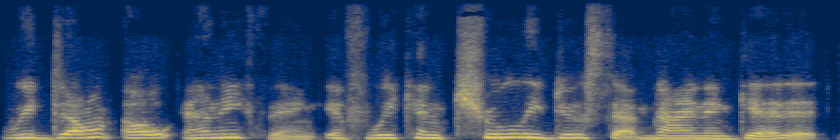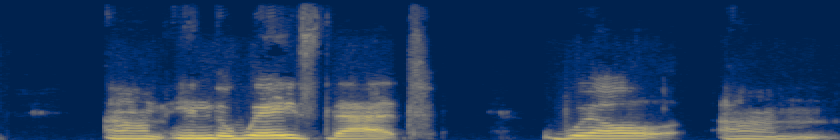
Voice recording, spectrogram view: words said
We don't owe anything. If we can truly do step nine and get it um, in the ways that will um,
